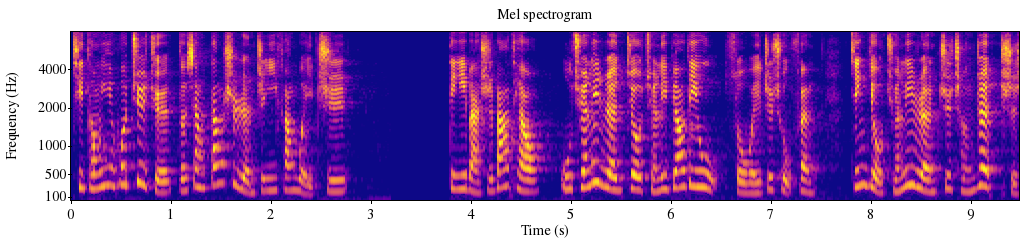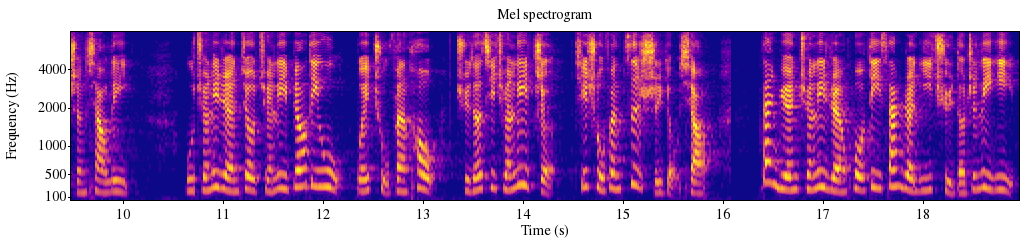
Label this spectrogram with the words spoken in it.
其同意或拒绝得向当事人之一方为之。第一百十八条，无权利人就权利标的物所为之处分，经有权利人之承认始生效力。无权利人就权利标的物为处分后取得其权利者，其处分自始有效，但原权利人或第三人已取得之利益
